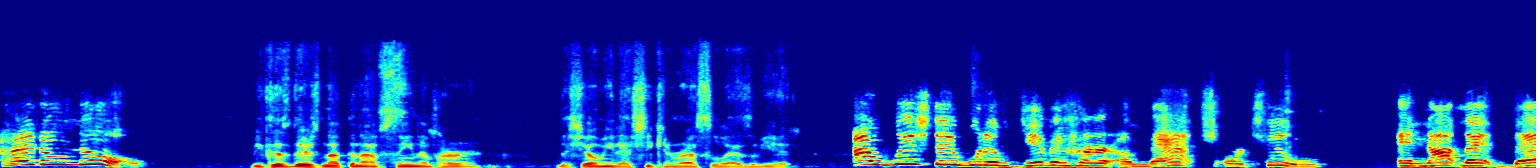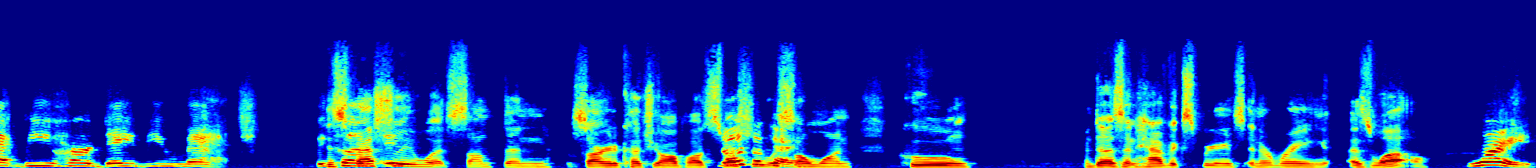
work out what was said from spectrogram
I don't know. Because there's nothing I've seen of her to show me that she can wrestle as of yet. I wish they would have given her a match or two and not let that be her debut match. Because especially it- with something sorry to cut you off but No, it's especially with someone who doesn't have experience in a ring as well right.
